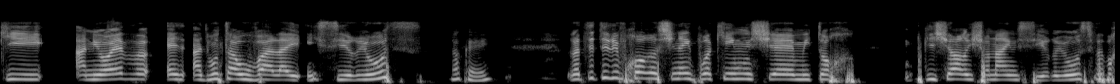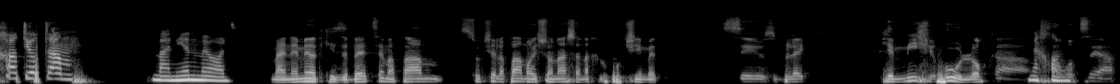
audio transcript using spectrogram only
כי אני אוהב הדמות האהובה עליי היא סיריוס אוקיי. רציתי לבחור שני פרקים שמתוך פגישה ראשונה עם סיריוס ובחרתי אותם מעניין מאוד. מעניין מאוד כי זה בעצם הפעם, סוג של הפעם הראשונה שאנחנו פוגשים את סיריוס בלק כמי שהוא, לא נכון. כרוצח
